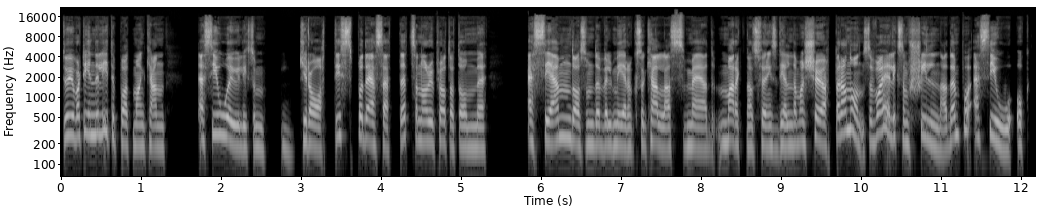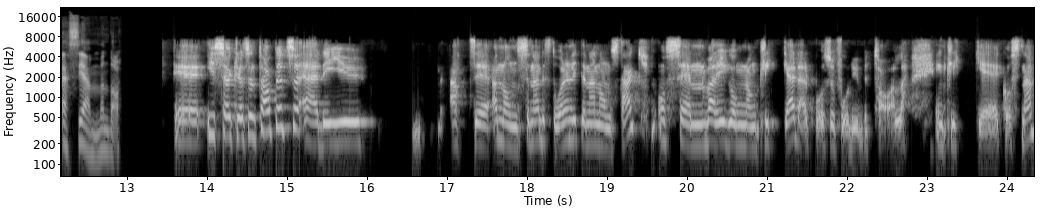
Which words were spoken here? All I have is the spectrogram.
Du har ju varit inne lite på att man kan SEO är ju liksom gratis på det sättet. Sen har du pratat om eh, SEM då, som det väl mer också kallas med marknadsföringsdelen där man köper annonser. Vad är liksom skillnaden på SEO och SEM då? I sökresultatet så är det ju att eh, annonserna, det står en liten annonstagg och sen varje gång någon klickar därpå så får du betala en klickkostnad.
